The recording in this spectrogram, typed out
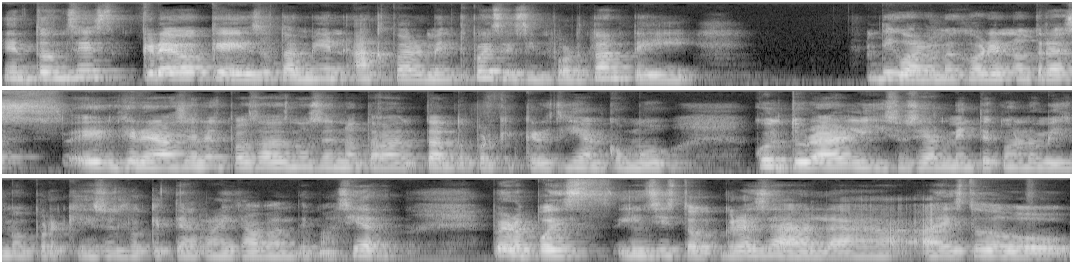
Entonces, creo que eso también actualmente pues es importante y digo, a lo mejor en otras, en generaciones pasadas no se notaban tanto porque crecían como cultural y socialmente con lo mismo, porque eso es lo que te arraigaban demasiado. Pero pues, insisto, gracias a, la, a esto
